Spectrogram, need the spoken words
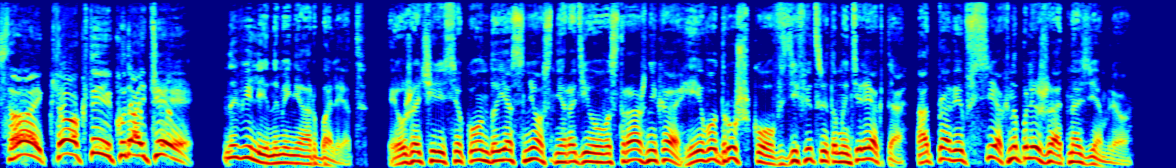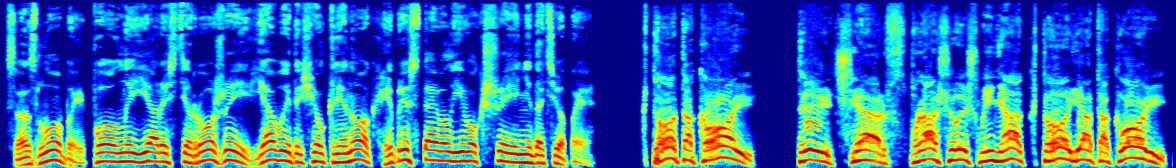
«Стой! Кто ты? Куда идти?» Навели на меня арбалет. И уже через секунду я снес нерадивого стражника и его дружков с дефицитом интеллекта, отправив всех на полежать на землю. Со злобой, полной ярости рожей, я вытащил клинок и приставил его к шее недотепы. «Кто такой? Ты, червь, спрашиваешь меня, кто я такой?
